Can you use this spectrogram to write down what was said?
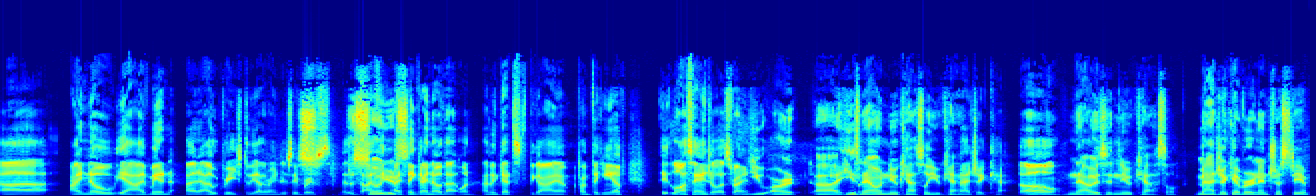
Uh, I know. Yeah, I've made an, an outreach to the other Andrew Zubers. So I, think, you're think I know that one. I think that's the guy if I'm thinking of. It, Los Angeles, right? you aren't. Uh, he's now in Newcastle, UK. Magic Cat. Oh, Now he's in Newcastle. Magic ever an interest to you?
